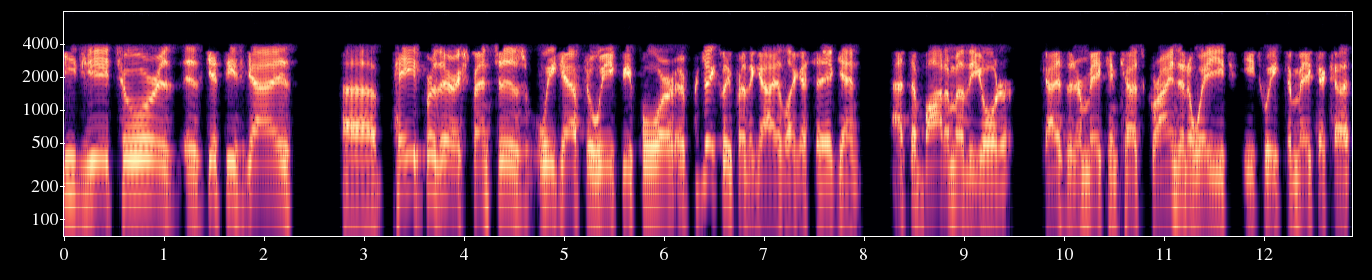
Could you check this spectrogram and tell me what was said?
PGA Tour? Is is get these guys uh, paid for their expenses week after week before, particularly for the guys, like I say, again, at the bottom of the order, guys that are making cuts, grinding away each, each week to make a cut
